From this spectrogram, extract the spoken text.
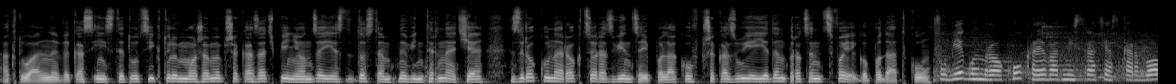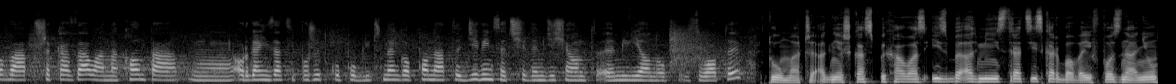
Aktualny wykaz instytucji, którym możemy przekazać pieniądze jest dostępny w internecie. Z roku na rok coraz więcej Polaków przekazuje 1% swojego podatku. W ubiegłym roku Krajowa Administracja Skarbowa przekazała na konta mm, organizacji pożytku publicznego ponad 970 milionów złotych. Tłumaczy Agnieszka Spychała z Izby Administracji Skarbowej w Poznaniu.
